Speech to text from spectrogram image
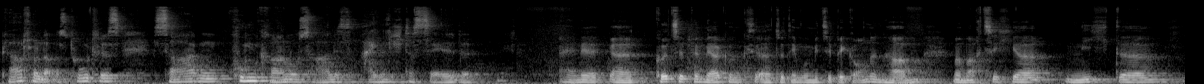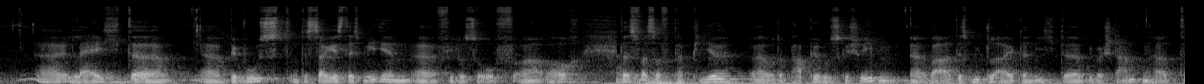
Platon und Aristoteles sagen cum granus salis eigentlich dasselbe. Eine äh, kurze Bemerkung äh, zu dem, womit Sie begonnen haben. Man macht sich ja nicht äh, äh leicht bewusst, und das sage ich jetzt als Medienphilosoph auch, das, was auf Papier oder Papyrus geschrieben war, das Mittelalter nicht überstanden hat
